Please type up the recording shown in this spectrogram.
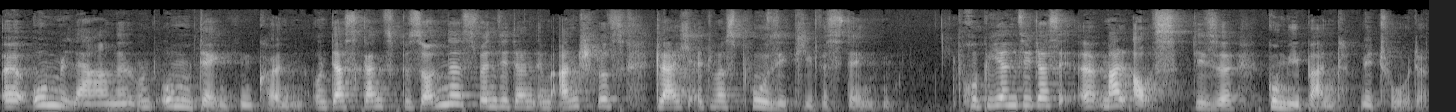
äh, umlernen und umdenken können. Und das ganz besonders, wenn Sie dann im Anschluss gleich etwas Positives denken. Probieren Sie das äh, mal aus, diese Gummibandmethode.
